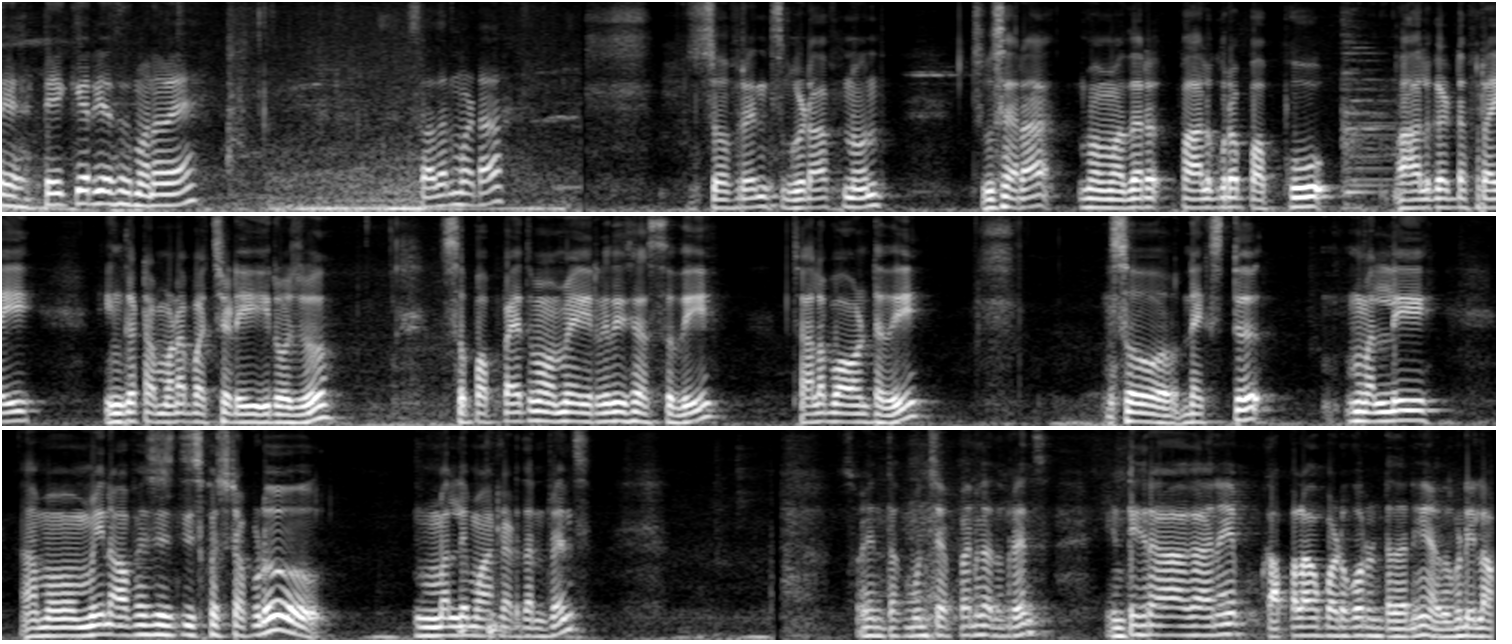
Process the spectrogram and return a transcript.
టే- టేక్ కేర్ చేసేది మనమే. సో అదనమాట. సో ఫ్రెండ్స్ గుడ్ ఆఫ్టర్నూన్ చూసారా? మా మదర్ పాలకూర పప్పు ఆలుగడ్డ ఫ్రై ఇంకా టమాటా పచ్చడి ఈరోజు. సో పప్పు అయితే మా మమ్మీ ఇరగ తీసేస్తుంది చాలా బాగుంటుంది. సో నెక్స్ట్ మళ్ళీ మా మమ్మీని ఆఫీస్ నుంచి తీసుకొచ్చేటప్పుడు మళ్ళీ మాట్లాడతాను ఫ్రెండ్స్. సో ఇంతకుముందు చెప్పాను కదా ఫ్రెండ్స్ ఇంటికి రాగానే కప్పలాగా పడుకొని ఉంటుందని అది కూడా ఇలా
